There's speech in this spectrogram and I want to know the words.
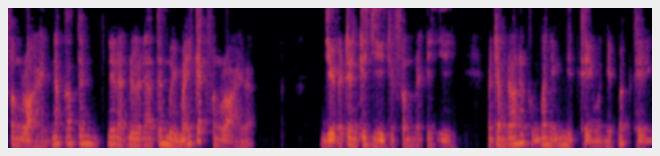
phân loại, nó có tới, giới đạt đưa ra tới mười mấy cách phân loại đó. Dựa trên cái gì thì phân ra cái gì. Và trong đó nó cũng có những nghiệp thiện và nghiệp bất thiện.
